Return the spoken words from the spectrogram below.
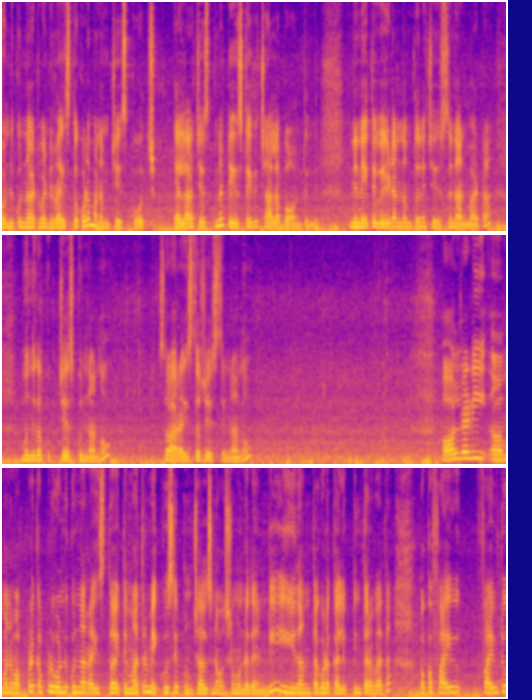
వండుకున్నటువంటి రైస్తో కూడా మనం చేసుకోవచ్చు. ఎలా చేసుకున్నా టేస్ట్ అయితే చాలా బాగుంటుంది. నేనైతే వేడి అన్నంతోనే చేస్తున్నాను అనమాట ముందుగా కుక్ చేసుకున్నాను. సో ఆ రైస్తో చేస్తున్నాను. ఆల్రెడీ మనం అప్పటికప్పుడు వండుకున్న రైస్తో అయితే మాత్రం ఎక్కువసేపు ఉంచాల్సిన అవసరం ఉండదండి. ఇదంతా కూడా కలిపిన తర్వాత ఒక five five to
